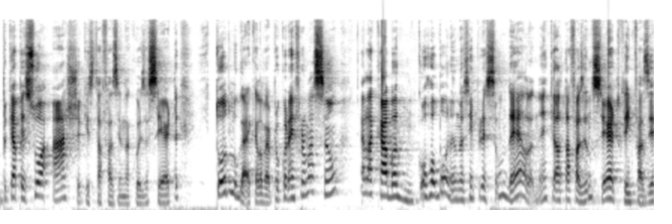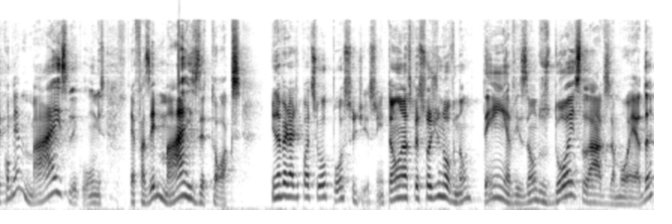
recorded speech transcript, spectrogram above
porque a pessoa acha que está fazendo a coisa certa e todo lugar que ela vai procurar informação, ela acaba corroborando essa impressão dela, né? Que ela está fazendo certo, que tem que fazer é comer mais legumes, é fazer mais detox. E na verdade pode ser o oposto disso. Então as pessoas, de novo, não têm a visão dos dois lados da moeda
